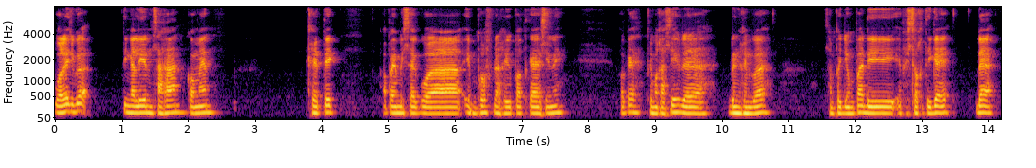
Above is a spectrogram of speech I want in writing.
boleh juga tinggalin saran, komen, kritik apa yang bisa gue improve dari podcast ini. Oke, terima kasih udah dengerin gue. Sampai jumpa di episode ketiga ya. Dah.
